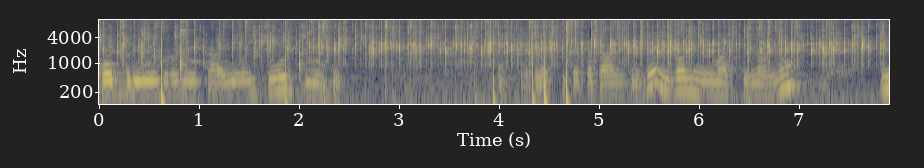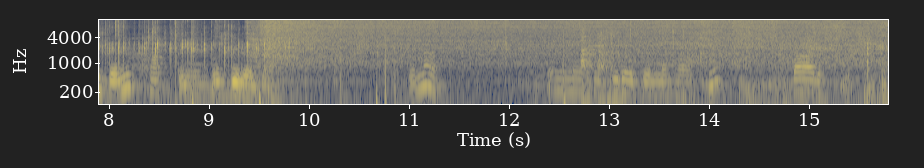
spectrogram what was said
ಕೊಬ್ಬರಿ, ಹುರುಳಿಕಾಯಿ, ಒಂಚೂರು ಜೀರಿಗೆ. ಎಷ್ಟು ಪಟ ಅಂತಿದೆ, ಇವಾಗ ಏನು ಮಾಡ್ತೀನಿ ನಾನು? ಇದನ್ನು ಹಾಕ್ತೀನಿ, ರುಬ್ಬಿರೋದು. ಓಕೆನಾ? ರುಬ್ಬಿರೋದನ್ನು ಹಾಕಿ, ಬಾಡಿಸ್ತೀನಿ.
